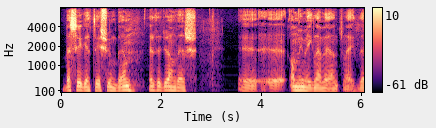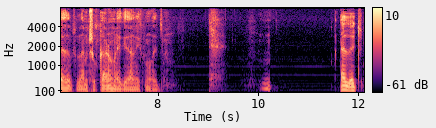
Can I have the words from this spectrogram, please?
beszélgetésünkben. Ez egy olyan vers, ami még nem jelent meg, de nem sokára megjelenik majd. Ez egy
